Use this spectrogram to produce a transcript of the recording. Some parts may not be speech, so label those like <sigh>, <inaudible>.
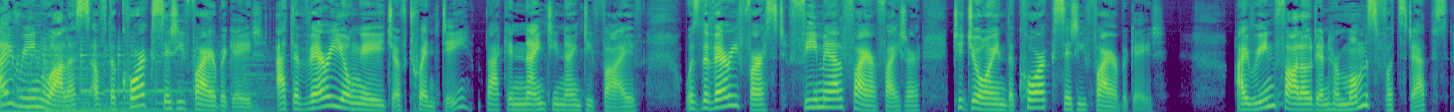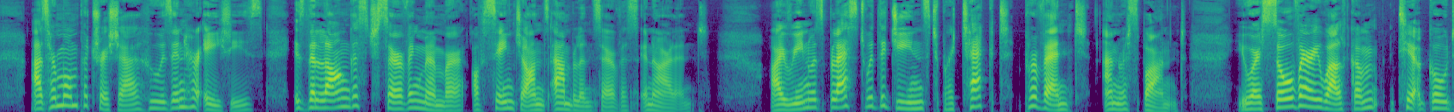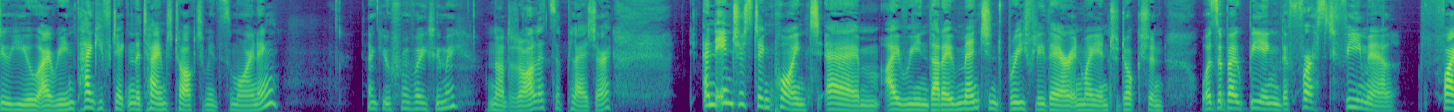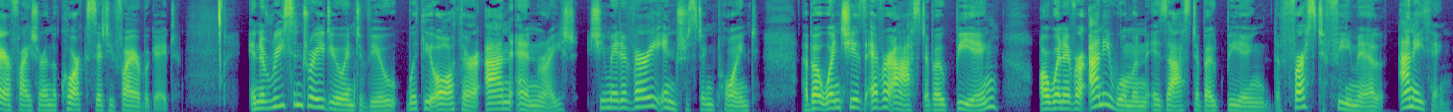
Irene Wallace of the Cork City Fire Brigade, at the very young age of 20, back in 1995, was the very first female firefighter to join the Cork City Fire Brigade. Irene followed in her mum's footsteps, as her mum Patricia, who is in her 80s, is the longest serving member of St John's Ambulance Service in Ireland. Irene was blessed with the genes to protect, prevent, and respond. You are so very welcome to Go Do You, Irene. Thank you for taking the time to talk to me this morning. Thank you for inviting me. Not at all, it's a pleasure. An interesting point, um, Irene, that I mentioned briefly there in my introduction was about being the first female firefighter in the Cork City Fire Brigade. In a recent radio interview with the author Anne Enright, she made a very interesting point about when she is ever asked about being, or whenever any woman is asked about being, the first female anything.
